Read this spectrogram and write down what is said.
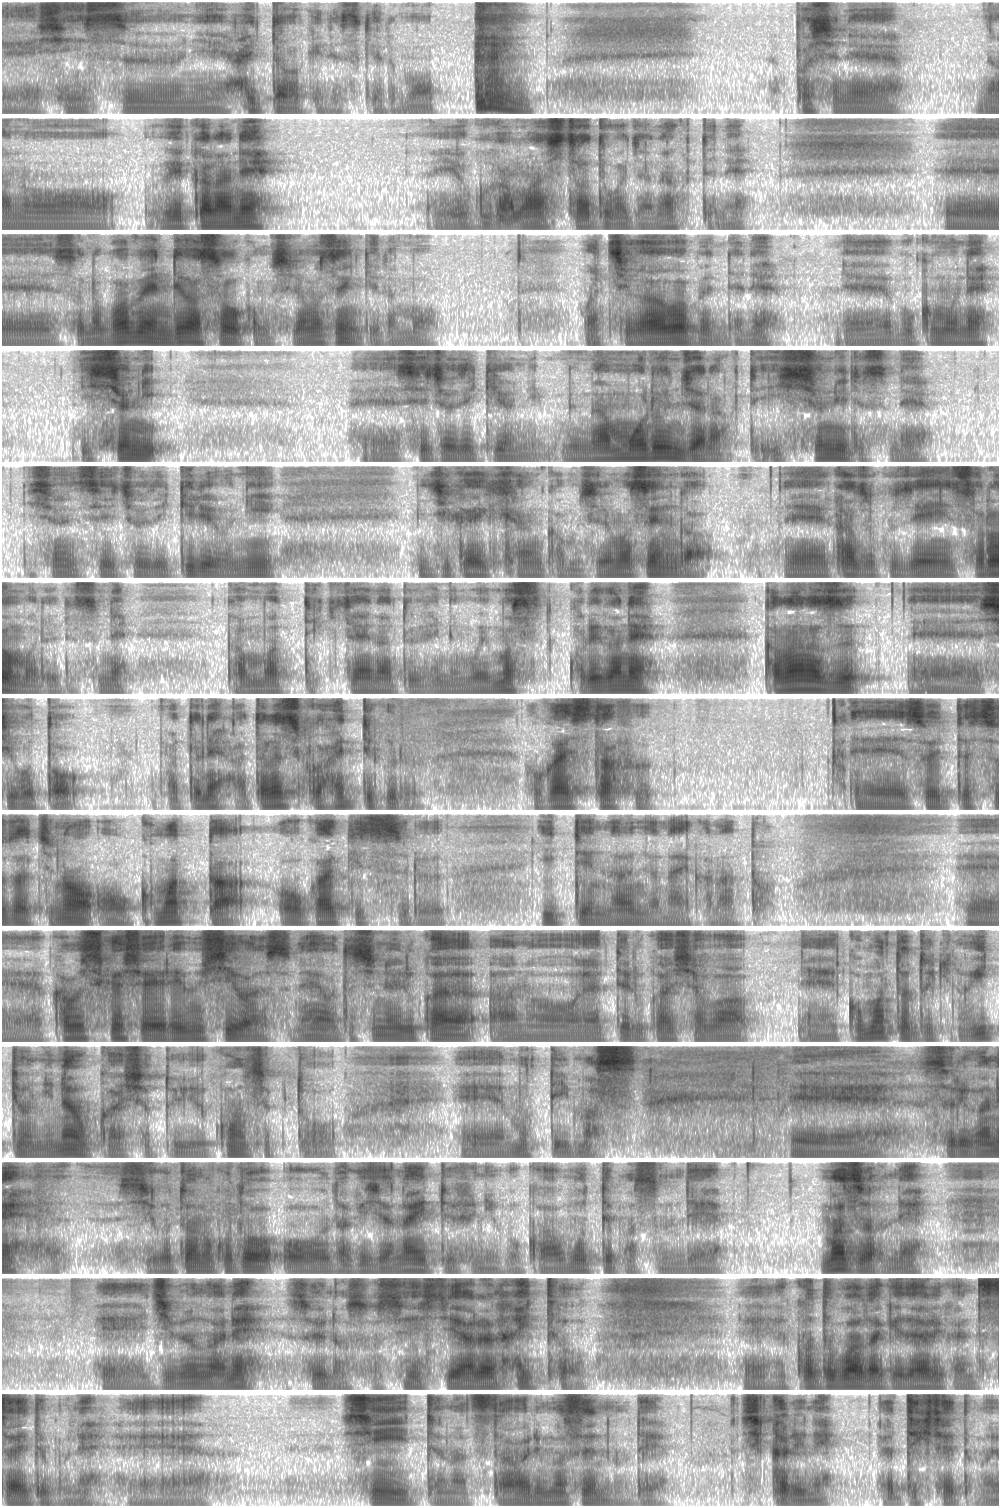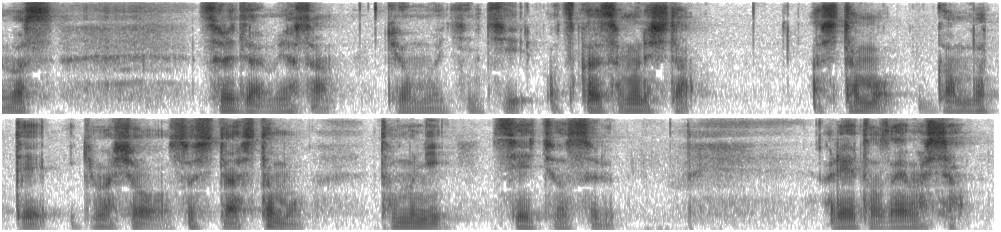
えー寝室に入ったわけですけども やっぱしねあの上からねよく我慢したとかじゃなくてね、えーその場面ではそうかもしれませんけども、まあ、違う場面でね、えー僕もね一緒に、え成長できるように見守るんじゃなくて一緒にですね。一緒に成長できるように短い期間かもしれませんが、え家族全員揃うまでですね頑張っていきたいなというふうに思います。これがね必ず、え仕事またね新しく入ってくる若いスタッフ、えそういった人たちの困ったを解決する一点になるんじゃないかなと。えー、株式会社 LMC はですね私のいるかあのやってる会社は、えー、困った時の一手を担う会社というコンセプトを、えー、持っています、えそれがね仕事のことだけじゃないというふうに僕は思ってますんでまずはね、え自分がねそういうのを率先してやらないと、え言葉だけ誰かに伝えてもね、え真意っていうのは伝わりませんのでしっかりねやっていきたいと思いますそれでは皆さん今日も一日お疲れ様でした明日も頑張っていきましょう。そして明日も共に成長する。ありがとうございました。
